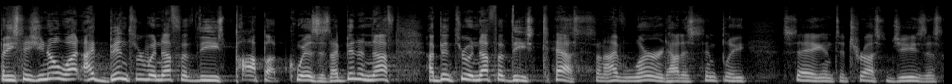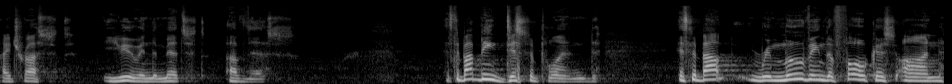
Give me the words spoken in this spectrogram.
But he says, you know what? I've been through enough of these pop up quizzes. I've been enough, I've been through enough of these tests, and I've learned how to simply say and to trust Jesus. I trust you in the midst of this. It's about being disciplined it's about removing the focus on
